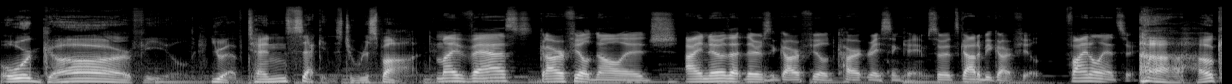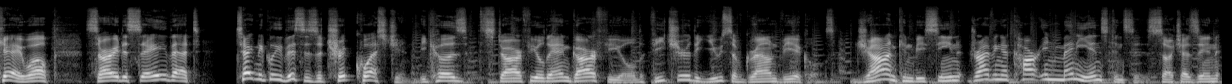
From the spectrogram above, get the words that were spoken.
or Garfield? You have 10 seconds to respond. My vast Garfield knowledge, I know that there's a Garfield kart racing game, so it's gotta be Garfield. Final answer. Ah, okay, well, sorry to say that Technically, this is a trick question because Starfield and Garfield feature the use of ground vehicles. John can be seen driving a car in many instances, such as in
